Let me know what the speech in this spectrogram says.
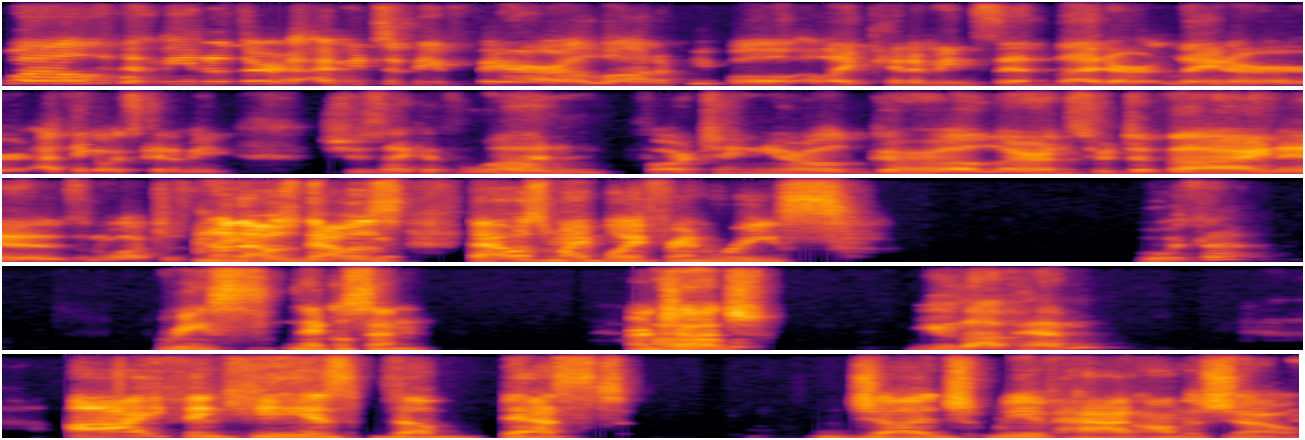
Well, I mean, there. I mean, to be fair, a lot of people, like Kita Mean said later. Later, I think it was Kita Mean. was like, if one 14-year-old girl learns who divine is and watches. No, that was that was that was my boyfriend Rhys. Who was that? Rhys Nicholson, our Oh. judge. You love him? I think he is the best judge we've had on the show.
